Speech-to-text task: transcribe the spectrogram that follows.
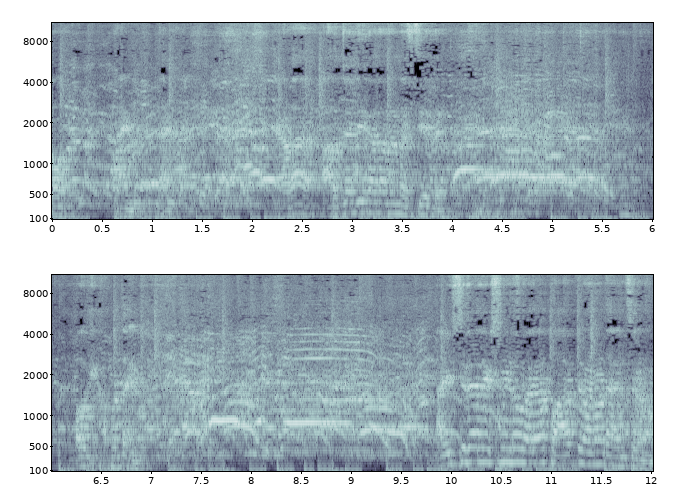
ഓ താങ്ക് എടാ അർജന്റീന തന്നെ മെസ്സി അല്ലേ? ഓക്കെ അപ്പൊ താങ്ക് ഐശ്വര്യ ലക്ഷ്മിയുടെ പറയാ പാട്ട് വേണോ ഡാൻസ് വേണോ?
